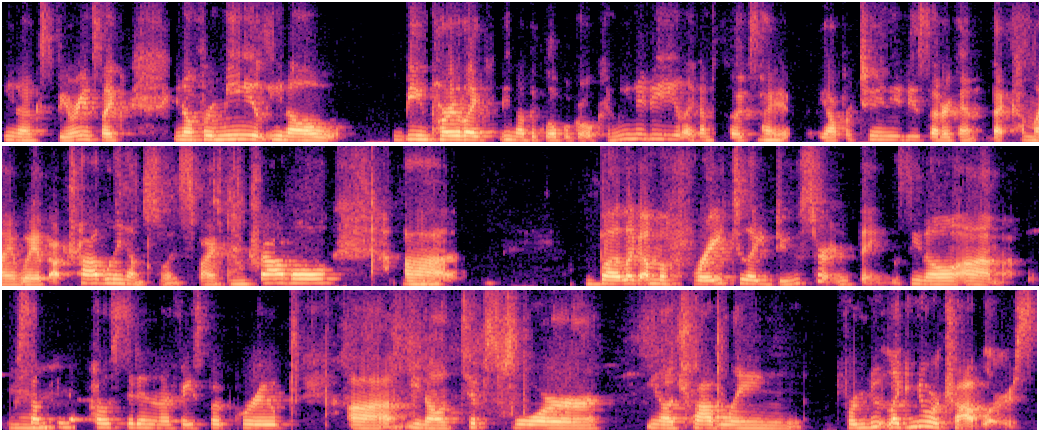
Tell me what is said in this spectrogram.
you know experience like you know for me you know being part of like you know the global girl community like i'm so excited for the opportunities that are going that come my way about traveling i'm so inspired to Mhm. travel uh, but like i'm afraid to like do certain things you know um Yeah. something I posted in our facebook group um you know tips for you know traveling for new like newer travelers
